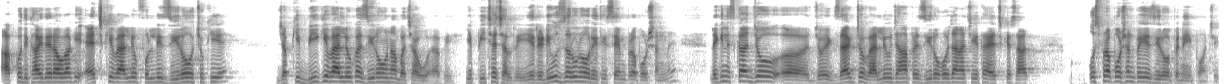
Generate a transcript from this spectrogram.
आपको दिखाई दे रहा होगा कि h की वैल्यू फुल्ली ज़ीरो हो चुकी है। जबकि b की वैल्यू का ज़ीरो होना बचा हुआ है अभी। ये पीछे चल रही है। ये रिड्यूस ज़रूर हो रही थी सेम प्रपोर्शन में। लेकिन इसका जो जो एग्जैक्ट जो वैल्यू जहाँ पे ज़ीरो हो जाना चाहिए था एच के साथ, उस प्रपोर्शन पे ये ज़ीरो पे नहीं पहुँची।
